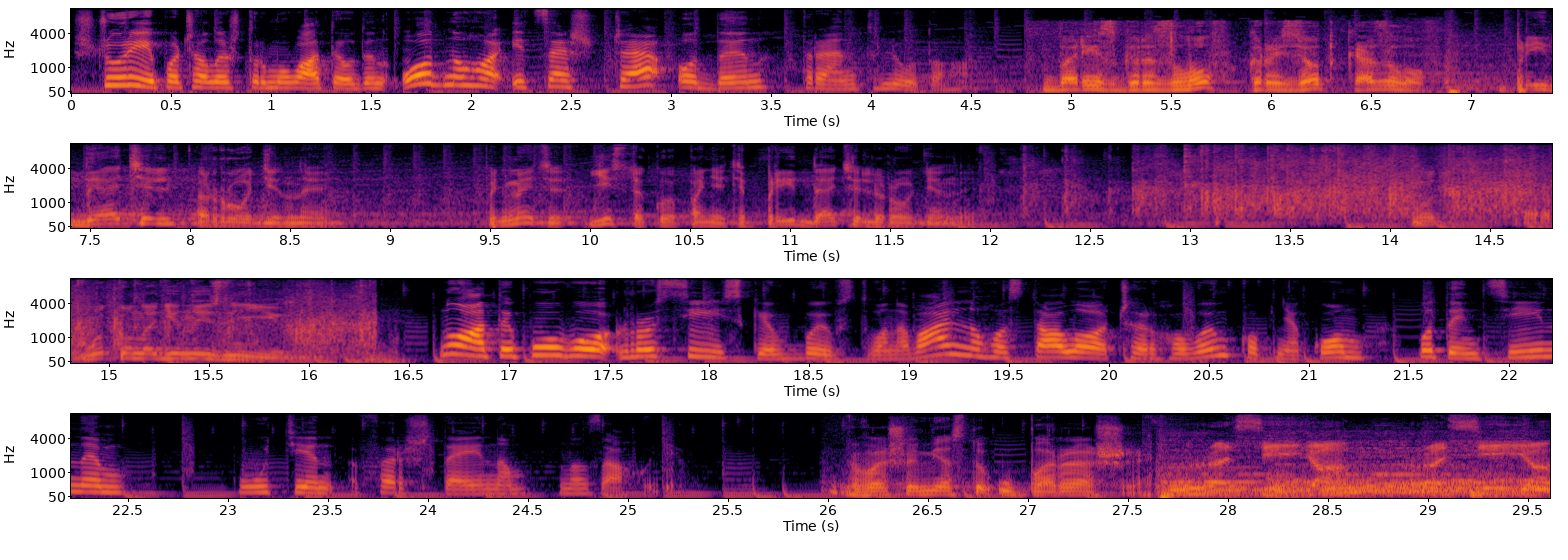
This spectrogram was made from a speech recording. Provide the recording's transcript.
Щурі почали штурмувати один одного, і це ще один тренд лютого. Борис Грызлов грызет козлов. Предатель Родины. Понимаете, есть такое понятие предатель Родины. Вот, э, вот он один из них. Ну а типово російське вбивство Навального стало черговим копняком потенційним Путін Ферштейном на заході. Ваше место у параши. Россия, Россия,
